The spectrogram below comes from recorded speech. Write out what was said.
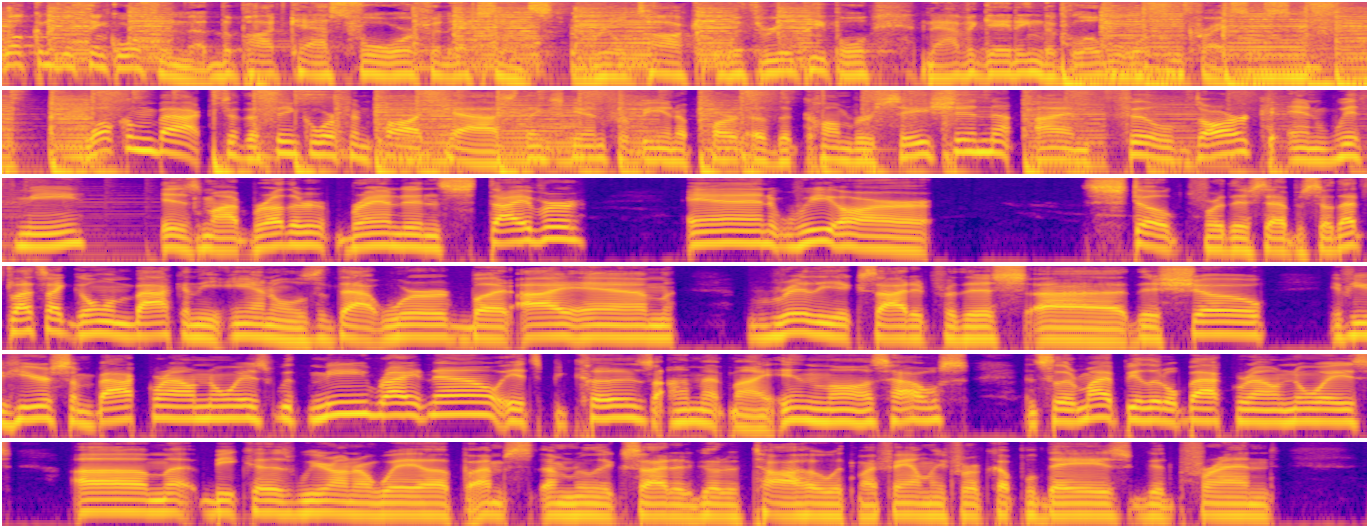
Welcome to Think Orphan, the podcast for orphan excellence. Real talk with real people navigating the global orphan crisis. Welcome back to the Think Orphan podcast. Thanks again for being a part of the conversation. I'm Phil Darke, and with me is my brother, Brandon Stiver, and we are stoked for this episode. That's that's like going back in the annals of that word, but I am really excited for this uh, this show. If you hear some background noise with me right now, it's because I'm at my in law's house. And so there might be a little background noise um, because we're on our way up. I'm, I'm really excited to go to Tahoe with my family for a couple days. A good friend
